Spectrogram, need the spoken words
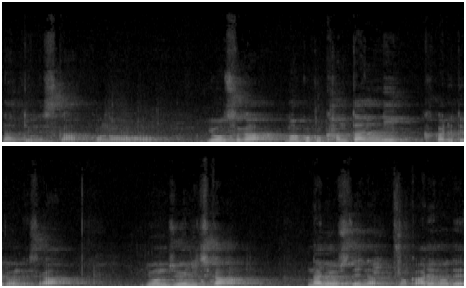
ー、て言うんですかこの様子が、まあ、ごく簡単に書かれてるんですが40日間何をしているのかあれので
